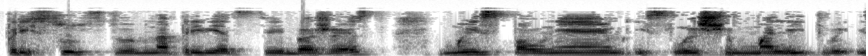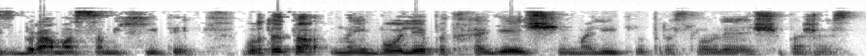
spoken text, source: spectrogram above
присутствуем на приветствии божеств, мы исполняем и слышим молитвы из Брама Самхиты. Вот это наиболее подходящие молитвы, прославляющие божеств.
